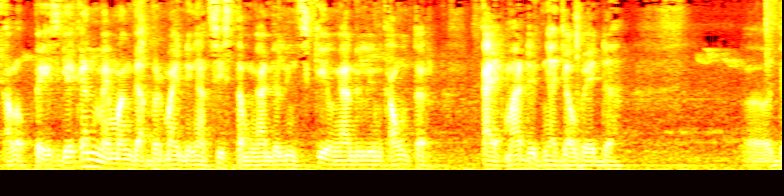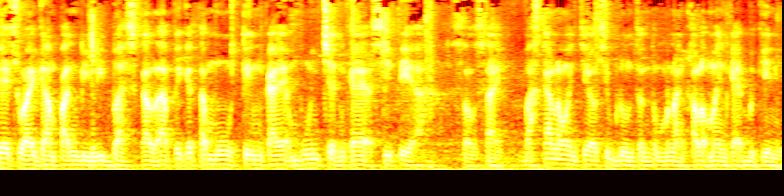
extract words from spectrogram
kalau PSG kan memang nggak bermain dengan sistem ngandelin skill ngandelin counter kayak Madrid nggak jauh beda. Uh, that's why gampang dilibas kalau tapi ketemu tim kayak Munchen kayak City ya selesai. Bahkan lawan Chelsea belum tentu menang kalau main kayak begini.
